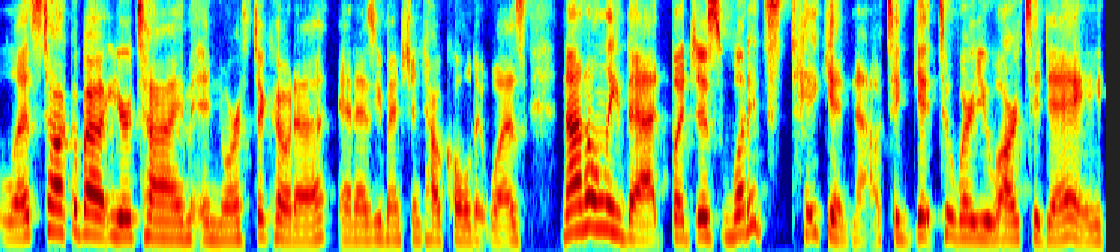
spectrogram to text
Let's talk about your time in North Dakota. And as you mentioned, how cold it was. Not only that, but just what it's taken now to get to where you are today.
